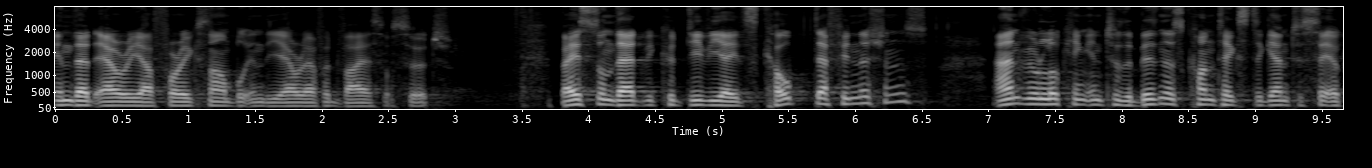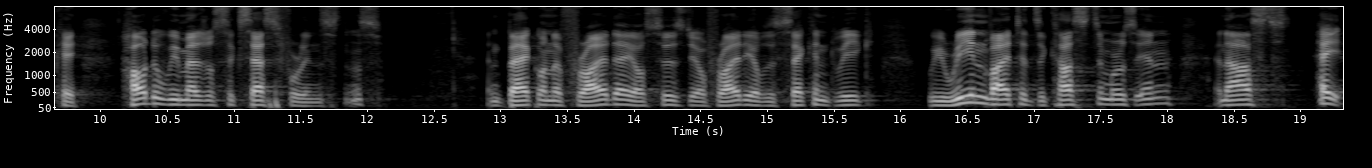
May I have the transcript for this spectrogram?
in that area, for example, in the area of advice or search. Based on that, we could deviate scope definitions, and we are looking into the business context again to say, okay, how do we measure success, for instance? And back on a Friday or Thursday or Friday of the second week, we re-invited the customers in and asked, hey,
